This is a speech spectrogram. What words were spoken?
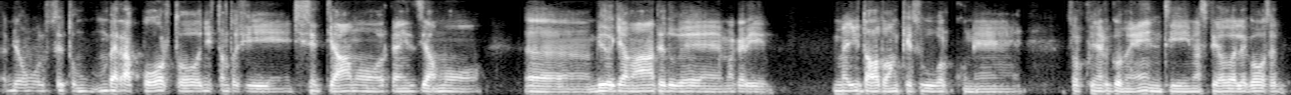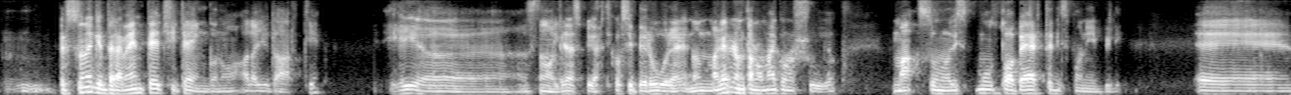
abbiamo stretto un, bel rapporto, ogni tanto ci, ci sentiamo, organizziamo eh, videochiamate dove magari mi ha aiutato anche su, alcune, su alcuni argomenti, mi ha spiegato delle cose, persone che veramente ci tengono ad aiutarti e uh, stanno lì a spiegarti cose per ore, non, magari non ti hanno mai conosciuto ma sono dis- molto aperte e disponibili. Eh,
